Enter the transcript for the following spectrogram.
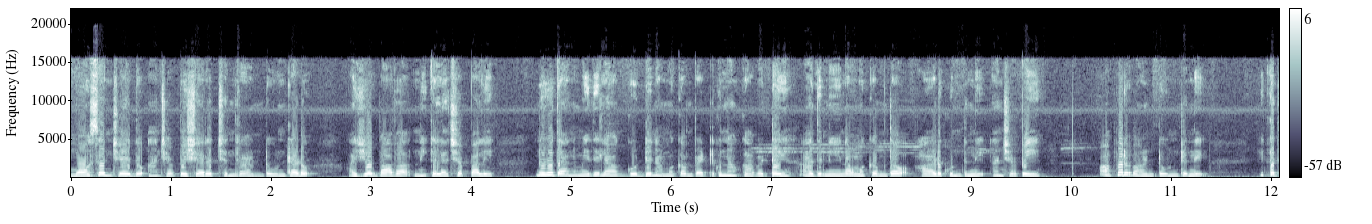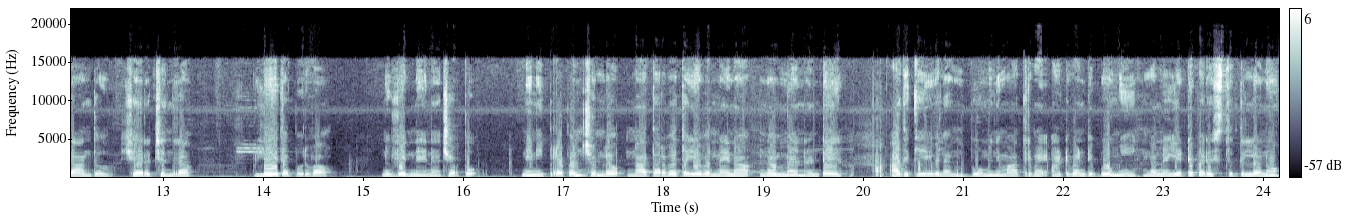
మోసం చేయదు అని చెప్పి శరత్ చంద్ర అంటూ ఉంటాడు. అయ్యో బావా నీకు ఎలా చెప్పాలి? నువ్వు దాని మీద ఇలా గుడ్డి నమ్మకం పెట్టుకున్నావు కాబట్టి అది నీ నమ్మకంతో ఆడుకుంటుంది అని చెప్పి అపూర్వ అంటూ ఉంటుంది. ఇక దాంతో శరత్చంద్ర లేదపూర్వ నువ్వెన్నైనా చెప్పు. నేను ఈ ప్రపంచంలో నా తర్వాత ఎవరినైనా నమ్మానంటే అది కేవలం భూమిని మాత్రమే. అటువంటి భూమి నన్ను ఎట్టి పరిస్థితుల్లోనూ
